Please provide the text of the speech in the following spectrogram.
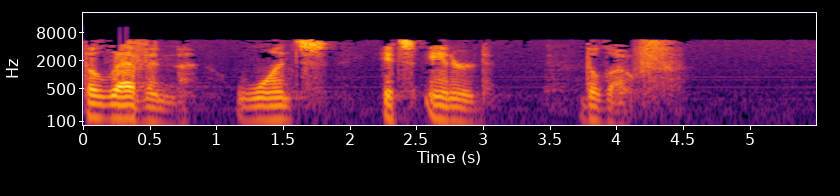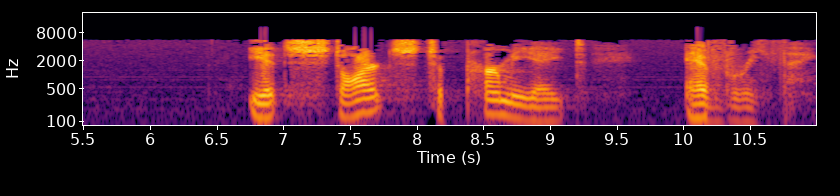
the leaven once it's entered the loaf. It starts to permeate everything.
